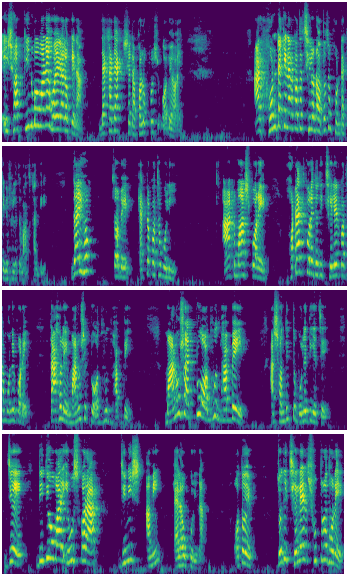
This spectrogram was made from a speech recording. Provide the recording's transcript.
এই সব কিনবো মানে হয়ে গেল কেনা। দেখা যাক সেটা ফলপ্রসূ কবে হয়। আর ফোনটা কেনার কথা ছিল না, অথচ ফোনটা কিনে ফেলেছে মাঝখান দিয়ে। যাই হোক, তবে একটা কথা বলি, আট মাস পরে হঠাৎ করে যদি ছেলের কথা মনে পড়ে, তাহলে মানুষ একটু অদ্ভুত ভাববেই। মানুষ একটু অদ্ভুত ভাববেই। আর সন্দীপ তো বলে দিয়েছে যে দ্বিতীয়বার ইউজ করা জিনিস আমি অ্যালাউ করি না। অতএব যদি ছেলের সূত্র ধরে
